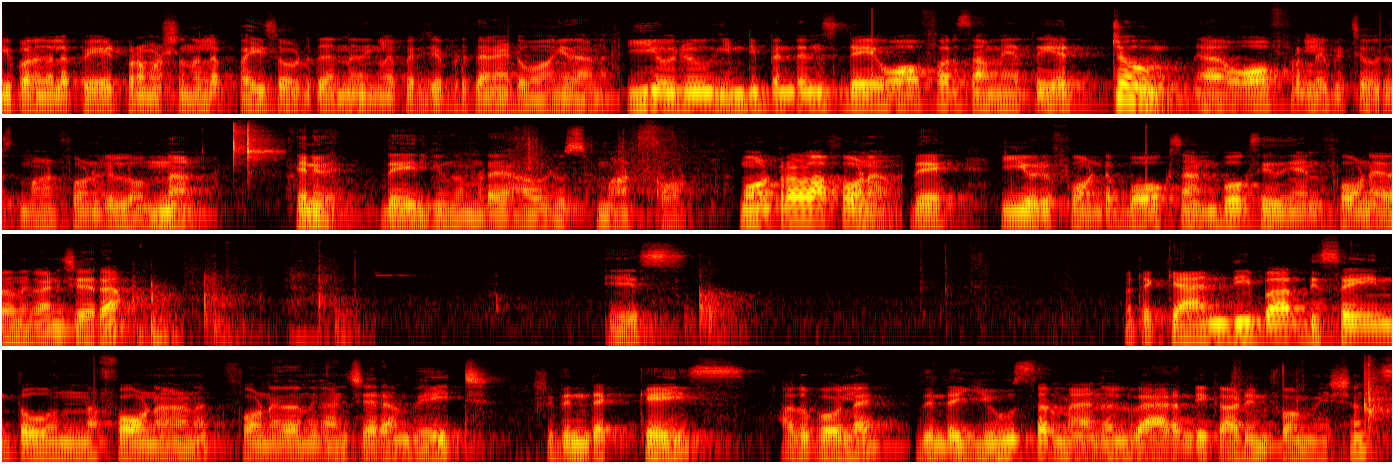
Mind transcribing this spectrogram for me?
ഈ പറഞ്ഞ പോലെ പെയ്ഡ് പ്രൊമോഷൻ അല്ല പൈസ കൊടുത്ത് തന്നെ നിങ്ങളെ പരിചയപ്പെടുത്താനായിട്ട് വാങ്ങിയതാണ്. ഈ ഒരു ഇൻഡിപെൻഡൻസ് ഡേ ഓഫർ സമയത്ത് ഏറ്റവും ഓഫർ ലഭിച്ച ഒരു സ്മാർട്ട് ഫോണുകളിൽ ഒന്നാണ് എനിവേ ഇതായിരിക്കും നമ്മുടെ ആ ഒരു സ്മാർട്ട് ഫോൺ മോട്ടറോള ഫോണാണ് ദേ ഈ ഒരു ഫോണിന്റെ ബോക്സ് അൺബോക്സ് ചെയ്ത് ഞാൻ ഫോൺ ഏതാണെന്ന് കാണിച്ചു തരാം. യെസ് മറ്റേ ക്യാൻഡി ബാർ ഡിസൈൻ തോന്നുന്ന ഫോണാണ് ഫോൺ ഏതാണെന്ന് കാണിച്ചു തരാം. വെയിറ്റ് ഇതിന്റെ കേസ് അതുപോലെ ഇതിന്റെ user manual warranty card informations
